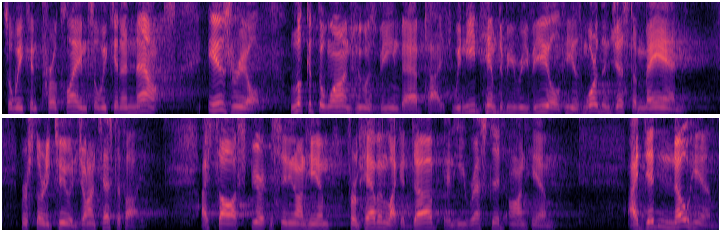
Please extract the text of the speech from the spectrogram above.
So we can proclaim, so we can announce Israel, look at the one who is being baptized. We need him to be revealed. He is more than just a man. Verse 32, and John testified I saw a spirit descending on him from heaven like a dove, and he rested on him. I didn't know him,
